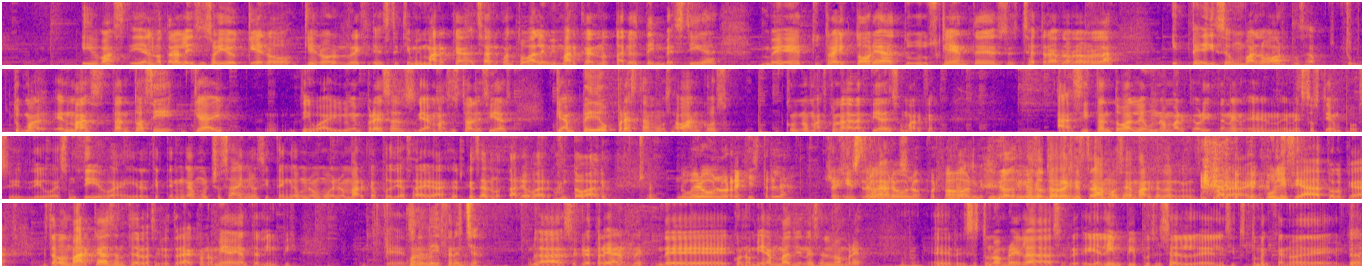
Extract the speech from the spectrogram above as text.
y vas y el notario le dices, oye, yo quiero, quiero este, que mi marca, saber cuánto vale mi marca. El notario te investiga, ve tu trayectoria, tus clientes, etcétera, bla, bla, bla, bla, y te dice un valor. O sea, tu, tu, es más, tanto así que hay, digo, hay empresas ya más establecidas que han pedido préstamos a bancos, con, nomás con la garantía de su marca así tanto vale una marca ahorita en, estos tiempos. Y digo, es un tío ahí el que tenga muchos años y tenga una buena marca, pues ya sabe acérquese al notario para ver cuánto vale. Número uno, regístrela. Regístrela. Número uno, por favor. Y, nosotros registramos eh, marcas para y publicidad, todo lo que da. Estamos marcas ante la Secretaría de Economía y ante el INPI. ¿Cuál es la diferencia? La Secretaría de Economía más bien es el nombre eh, registras tu nombre y, la, y el INPI, pues es el, Instituto Mexicano de, la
